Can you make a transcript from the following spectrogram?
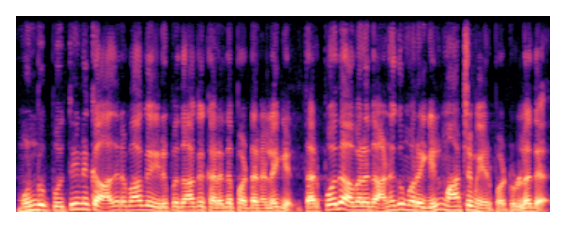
முன்பு புத்தினுக்கு ஆதரவாக இருப்பதாக கருதப்பட்ட நிலையில் தற்போது அவரது அணுகுமுறையில் மாற்றம் ஏற்பட்டுள்ளது.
